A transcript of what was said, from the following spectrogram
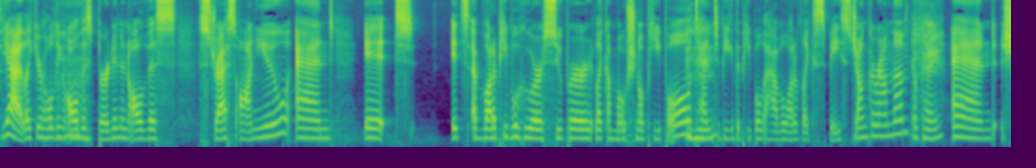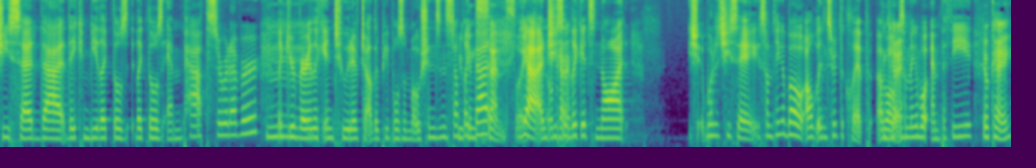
yeah like you're holding all Ah. this burden and all this stress on you and it it's a lot of people who are super like emotional people Mm-hmm. tend to be the people that have a lot of like space junk around them okay. and she said that they can be like those like those empaths or whatever like you're very like intuitive to other people's emotions and stuff Mm. You like can that sense, like- yeah and she okay. said like it's not she, what did she say something about i'll insert the clip about Okay. something about empathy Okay.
